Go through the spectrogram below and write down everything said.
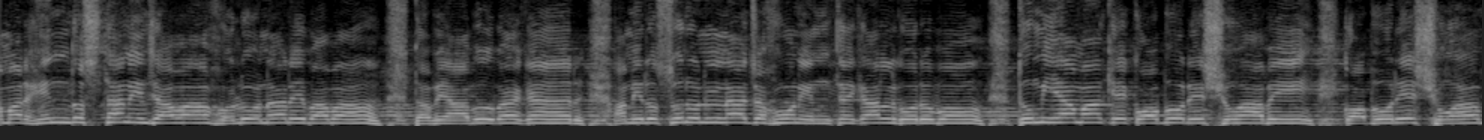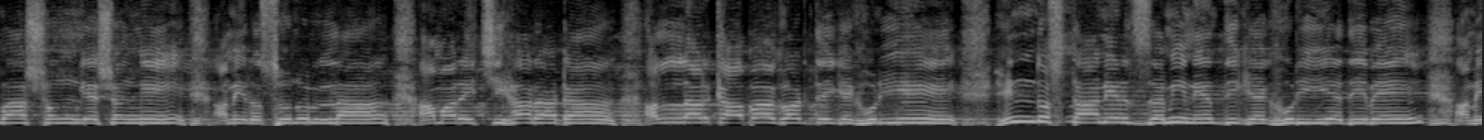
আমার হিন্দুস্তানে যাওয়া হলো না রে বাবা। তবে আবু বাকার, আমি রসুল্লাহ যখন ইন্তেকাল করব, তুমি আমাকে কবরে শোয়াবে, কবরে শোয়াবার সঙ্গে সঙ্গে আমি রসুল্লাহ আমার এই চেহারাটা আল্লাহর কাবা ঘর থেকে ঘুরিয়ে, হিন্দুস্তানের জমিনের দিকে ঘুরিয়ে দিবে। আমি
